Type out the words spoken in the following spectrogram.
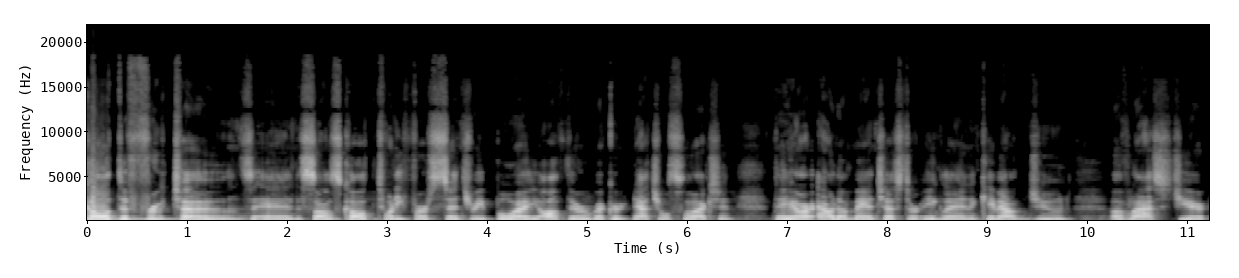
called the Fruit Tones, and the song's called 21st Century Boy off their record Natural Selection. They are out of Manchester, England, and came out in June of last year.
